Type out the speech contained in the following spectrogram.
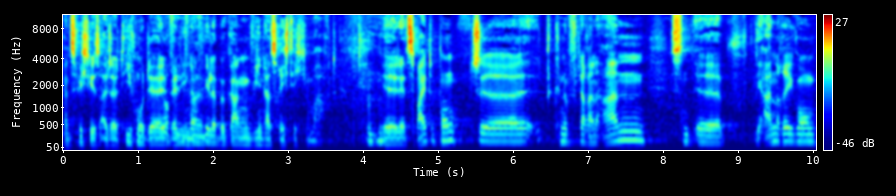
ganz wichtiges Alternativmodell. Berlin hat Fehler begangen, Wien hat es richtig gemacht. Mhm. Äh, der zweite Punkt äh, knüpft daran an, ist, äh, die Anregung,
